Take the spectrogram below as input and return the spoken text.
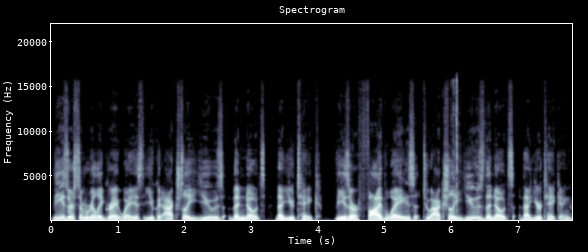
these are some really great ways that you could actually use the notes that you take. These are five ways to actually use the notes that you're taking.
